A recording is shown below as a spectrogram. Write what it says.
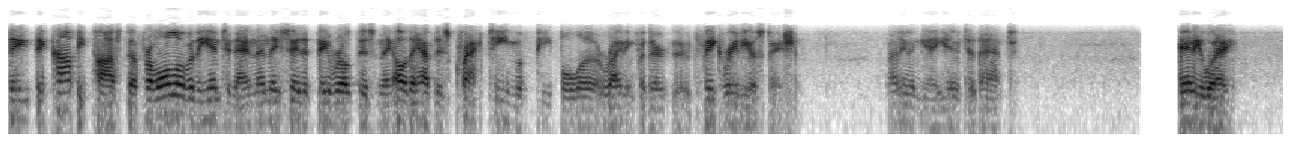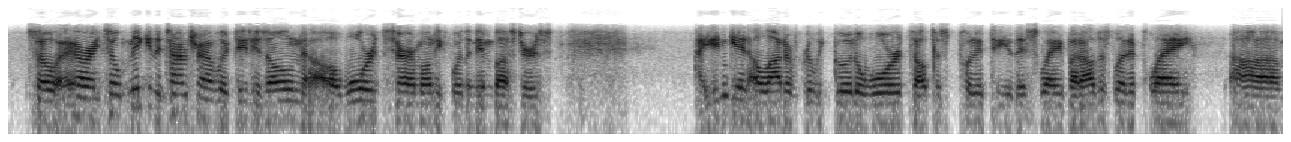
they they copy pasta from all over the internet, and then they say that they wrote this, and they oh they have this crack team of people uh, writing for their, fake radio station. Not even getting into that. Anyway, so all right, so Mickey the Time Traveler did his own uh, award ceremony for the Nimbusters. I didn't get a lot of really good awards. I'll just put it to you this way, but I'll just let it play. Um,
